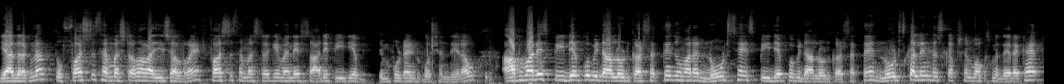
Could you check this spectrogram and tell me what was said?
याद रखना तो फ़र्स्ट सेमेस्टर हमारा ये चल रहा है फ़र्स्ट सेमेस्टर के मैंने सारे पीडीएफ इंपोर्टेंट क्वेश्चन दे रहा हूँ। आप हमारे इस पीडीएफ को भी डाउनलोड कर सकते हैं, जो हमारा नोट्स है, इस पीडीएफ को भी डाउनलोड कर सकते हैं। नोट्स का लिंक डिस्क्रिप्शन बॉक्स में दे रखा है।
